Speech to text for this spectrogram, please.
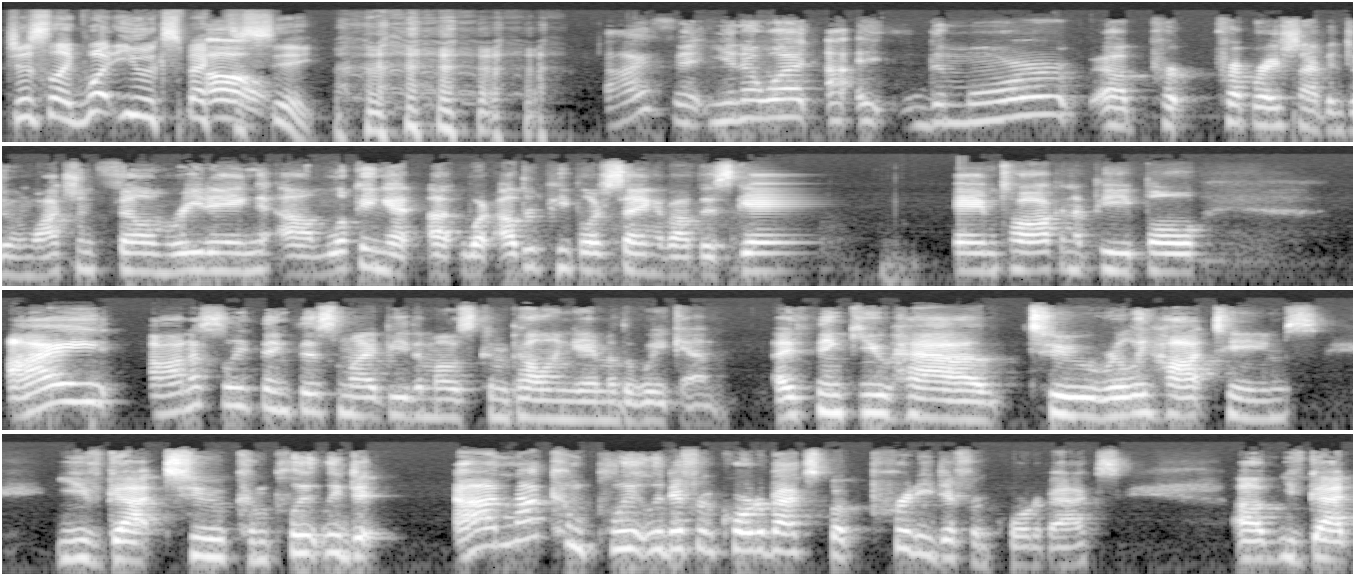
just like what you expect oh, to see i think you know what I, the more uh, pre- preparation i've been doing watching film reading um, looking at uh, what other people are saying about this game game talking to people i honestly think this might be the most compelling game of the weekend i think you have two really hot teams You've got two completely, di- uh, not completely different quarterbacks, but pretty different quarterbacks. Uh, you've got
